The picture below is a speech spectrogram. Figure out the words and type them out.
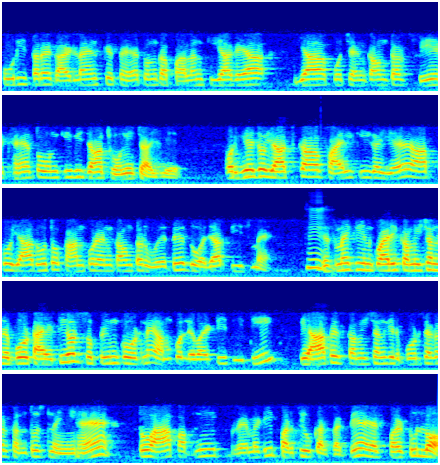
पूरी तरह गाइडलाइंस के तहत उनका पालन किया गया या कुछ एनकाउंटर्स फेक हैं तो उनकी भी जाँच होनी चाहिए। और ये जो याचिका फ़ाइल की गई है आपको याद हो तो कानपुर एनकाउंटर हुए थे 2030 में। जिसमें कि इंक्वायरी कमीशन रिपोर्ट आई थी और सुप्रीम कोर्ट ने हमको लिबर्टी दी थी कि आप इस कमीशन की रिपोर्ट से अगर संतुष्ट नहीं है तो आप अपनी रेमेडी परस्यू कर सकते हैं एज पर टू लॉ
